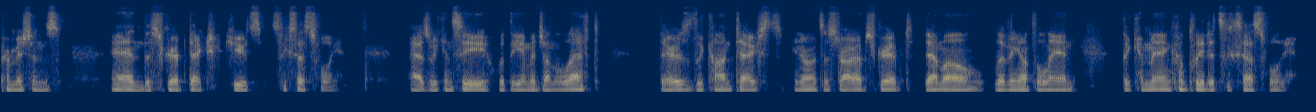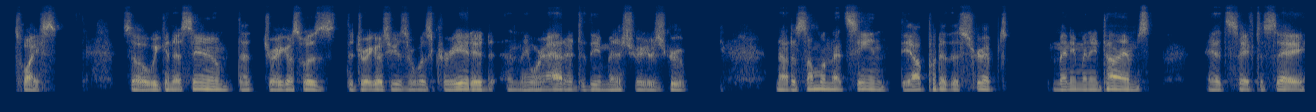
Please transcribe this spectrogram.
permissions and the script executes successfully. As we can see with the image on the left, there's the context, you know, it's a startup script, demo, living off the land. The command completed successfully twice. So we can assume that Dragos was, the Dragos user was created and they were added to the administrators group. Now to someone that's seen the output of the script many, many times, it's safe to say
